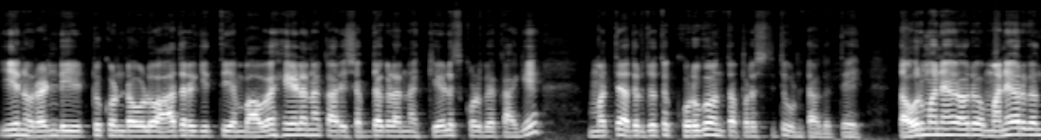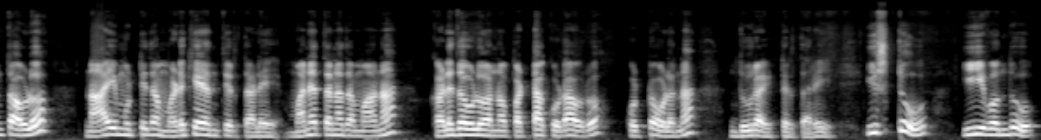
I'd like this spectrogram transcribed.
ಏನು ರಂಡಿ ಇಟ್ಟುಕೊಂಡವಳು ಆದರಗಿತ್ತಿ ಎಂಬ ಅವಹೇಳನಕಾರಿ ಶಬ್ದಗಳನ್ನು ಕೇಳಿಸ್ಕೊಳ್ಬೇಕಾಗಿ ಮತ್ತು ಅದ್ರ ಜೊತೆ ಕೊರಗುವಂಥ ಪರಿಸ್ಥಿತಿ ಉಂಟಾಗುತ್ತೆ. ತವ್ರ ಮನೆಯವರು, ಮನೆಯವ್ರಿಗಂತೂ ಅವಳು ನಾಯಿ ಮುಟ್ಟಿದ ಮಡಕೆ ಅಂತಿರ್ತಾಳೆ. ಮನೆತನದ ಮಾನ ಕಳೆದವಳು ಅನ್ನೋ ಪಟ್ಟ ಕೂಡ ಅವರು ಕೊಟ್ಟು ಅವಳನ್ನು ದೂರ ಇಟ್ಟಿರ್ತಾರೆ. ಇಷ್ಟು ಈ ಒಂದು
